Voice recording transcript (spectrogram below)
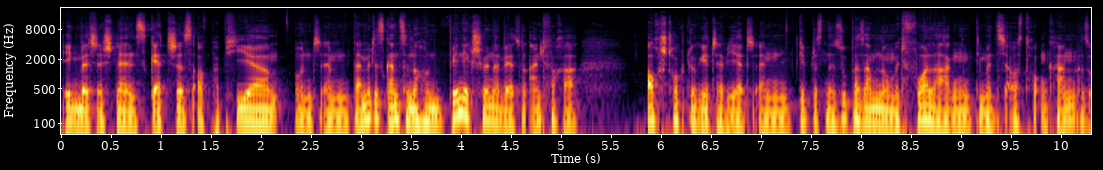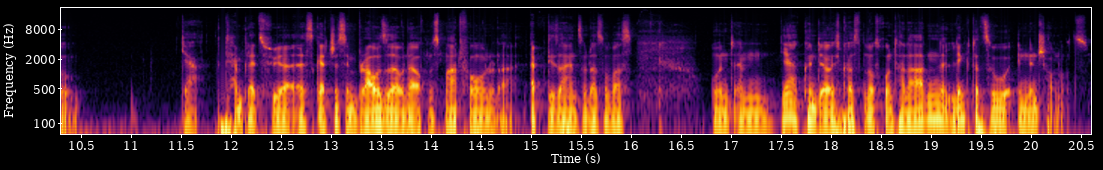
irgendwelchen schnellen Sketches auf Papier und ähm, damit das Ganze noch ein wenig schöner wird und einfacher, auch strukturierter wird, ähm, gibt es eine super Sammlung mit Vorlagen, die man sich ausdrucken kann. Also ja, Templates für äh, Sketches im Browser oder auf dem Smartphone oder App-Designs oder sowas. Und ähm, ja, könnt ihr euch kostenlos runterladen. Link dazu in den Show Notes.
